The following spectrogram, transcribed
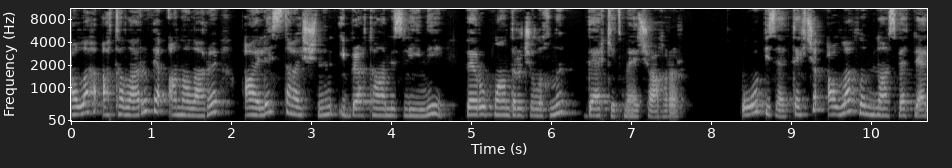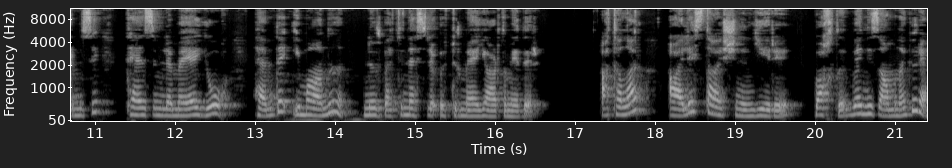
Allah ataları və anaları ailə sitayişinin ibratamizliyini və ruhlandırıcılığını dərk etməyə çağırır. O bizə təkcə Allahla münasibətlərimizi tənzimləməyə yox, həm də imanı növbəti nəslə ötürməyə yardım edir. Atalar ailə sitayişinin yeri, vaxtı və nizamına görə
